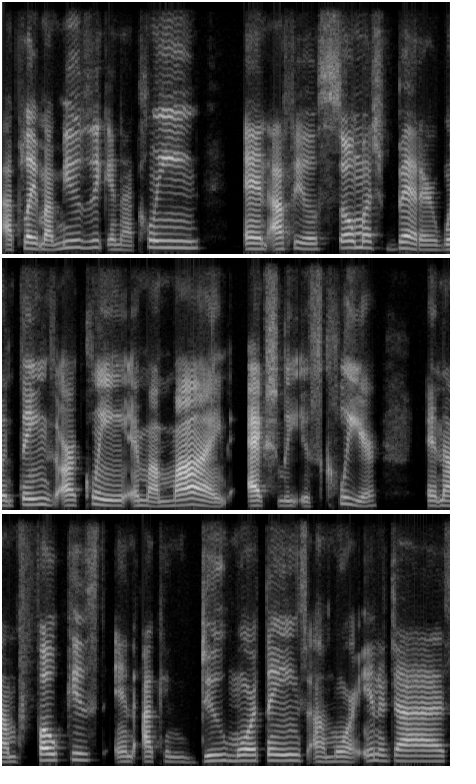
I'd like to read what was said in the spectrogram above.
I play my music and I clean and I feel so much better when things are clean and my mind actually is clear and I'm focused and I can do more things. I'm more energized.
